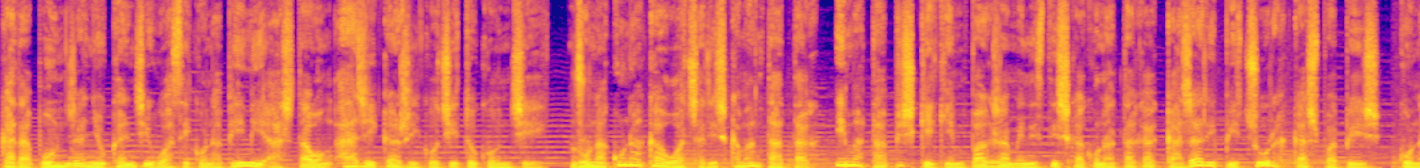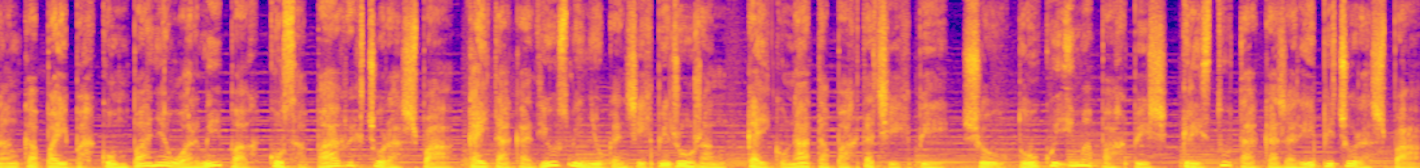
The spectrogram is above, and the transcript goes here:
Cada punlla ñukanchik wasikunapimi ashtawan allika rikuchitukunchik. Runakunaka wacharishkamantataq imatapish kikinpaqlla ministishkakunataka kallaripi churaq kashpapish. Kunanka paypaq kumpaña warmipaq kusapaqriq churashpa Ма, кај така Диус ми нюкан шихпи руран, кај коната пахта шихпи. Шу, туку има пахпиш, Кристу та кажарипи чурашпа.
